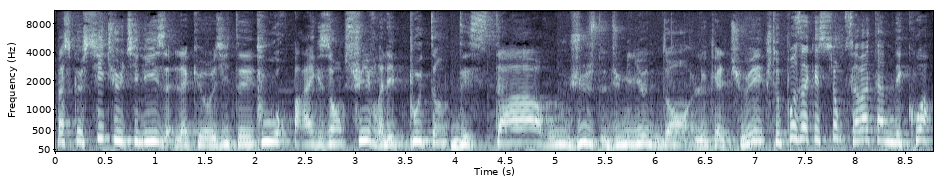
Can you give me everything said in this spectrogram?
Parce que si tu utilises la curiosité pour, par exemple, suivre les potins des stars ou juste du milieu dans lequel tu es, je te pose la question, ça va t'amener quoi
